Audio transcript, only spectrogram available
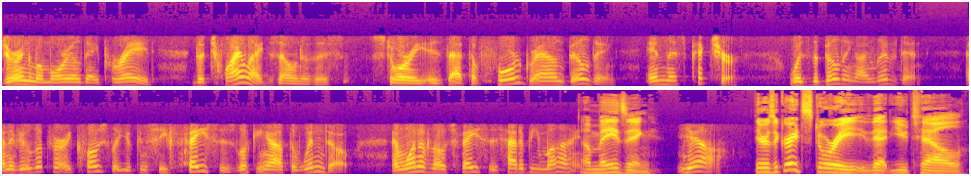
during the Memorial Day parade. The twilight zone of this story is that the foreground building in this picture was the building I lived in. And if you look very closely, you can see faces looking out the window. And one of those faces had to be mine. Amazing. Yeah. There's a great story that you tell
